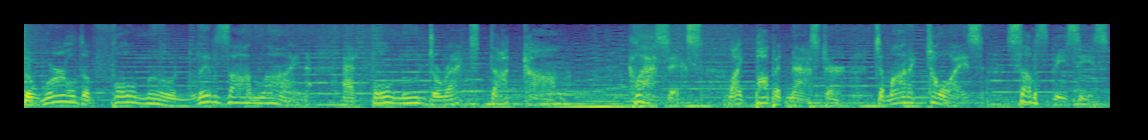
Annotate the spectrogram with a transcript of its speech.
The world of Full Moon lives online at fullmoondirect.com. Classics like Puppet Master, Demonic Toys, Subspecies,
